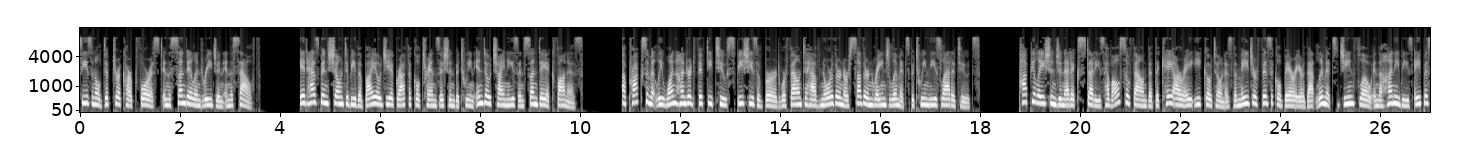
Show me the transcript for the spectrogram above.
seasonal dipterocarp forest in the Sundaland region in the south. It has been shown to be the biogeographical transition between Indo-Chinese and Sundaic faunas. Approximately 152 species of bird were found to have northern or southern range limits between these latitudes. Population genetics studies have also found that the KRA ecotone is the major physical barrier that limits gene flow in the honeybees Apis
